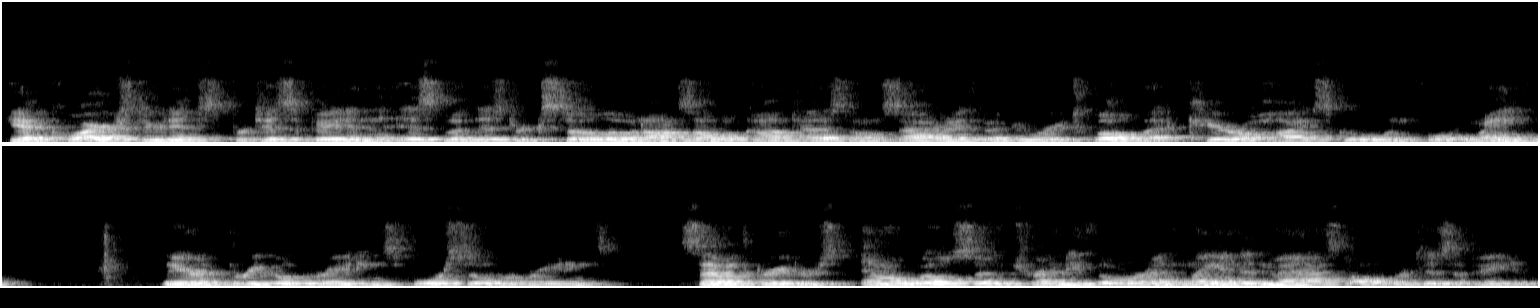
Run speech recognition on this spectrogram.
he had choir students participate in the ISMA District Solo and Ensemble Contest on Saturday, February 12th at Carroll High School in Fort Wayne. They earned three gold ratings, four silver ratings. Seventh graders Emma Wilson, Trinity Thorne, and Landon Mast all participated.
